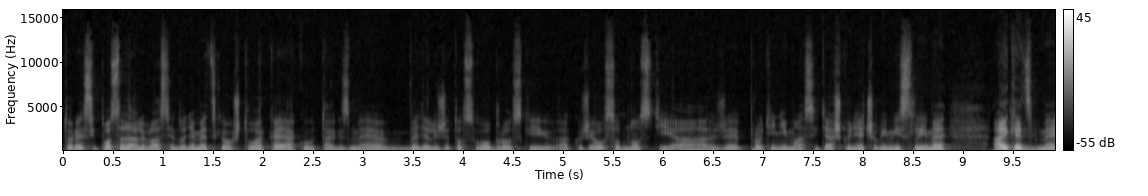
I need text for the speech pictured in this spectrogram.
ktoré si posadali vlastne do nemeckého štvorkajaku, tak sme vedeli, že to sú obrovskí akože osobnosti a že proti nim asi ťažko niečo vymyslíme. Aj keď sme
